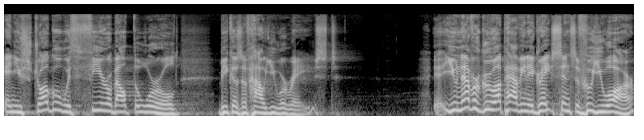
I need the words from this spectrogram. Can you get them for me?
and you struggle with fear about the world because of how you were raised. You never grew up having a great sense of who you are.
